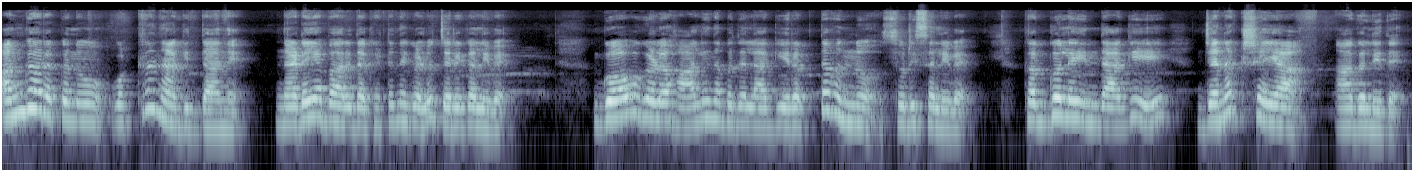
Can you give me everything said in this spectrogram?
ಅಂಗಾರಕನು ವಕ್ರನಾಗಿದ್ದಾನೆ. ನಡೆಯಬಾರದ ಘಟನೆಗಳು ಜರುಗಲಿವೆ. ಗೋವುಗಳು ಹಾಲಿನ ಬದಲಾಗಿ ರಕ್ತವನ್ನು ಸುರಿಸಲಿವೆ. ಕಗ್ಗೊಲೆಯಿಂದಾಗಿ ಜನಕ್ಷಯ ಆಗಲಿದೆ.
